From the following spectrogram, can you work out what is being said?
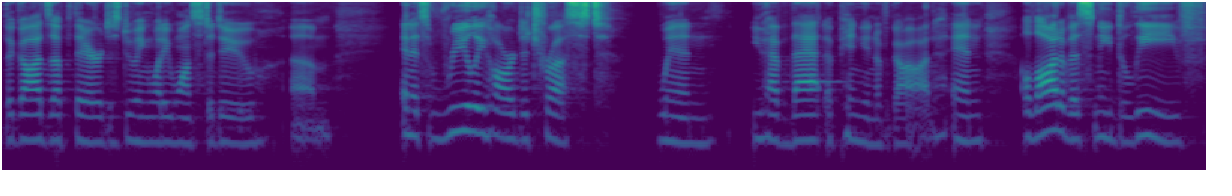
the God's up there just doing what he wants to do. Um, and it's really hard to trust when you have that opinion of God. And a lot of us need to leave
